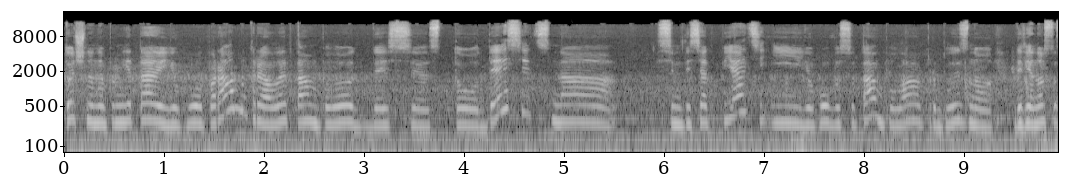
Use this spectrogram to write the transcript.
точно не пам'ятаю його параметри, але там було десь 110 на 75 і його висота була приблизно 90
